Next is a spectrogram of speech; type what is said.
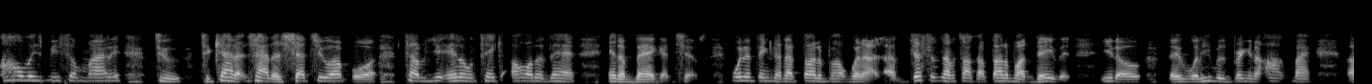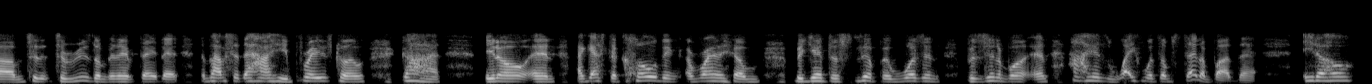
always be somebody to to kind of try to shut you up or tell you it don't take all of that in a bag of chips. One of the things that I thought about when I just as I'm talking, I thought about David. You know, that when he was bringing the ark back um, to to Jerusalem and everything, that the Bible said that how he praised God you know, and I guess the clothing around him began to slip. It wasn't presentable, and how his wife was upset about that. You know,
